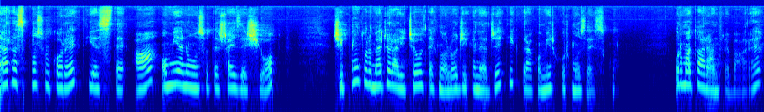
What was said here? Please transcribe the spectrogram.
Iar răspunsul corect este A, 1968 și punctul merge la Liceul Tehnologic Energetic Dragomir Hurmuzescu. Următoarea întrebare.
